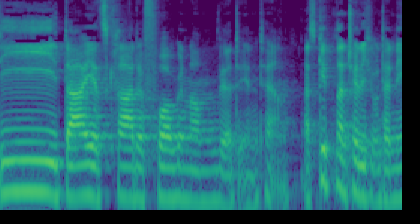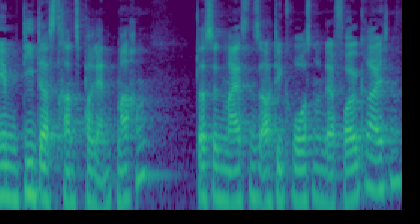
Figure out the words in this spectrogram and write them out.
die da jetzt gerade vorgenommen wird intern. Es gibt natürlich Unternehmen, die das transparent machen. Das sind meistens auch die großen und erfolgreichen.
